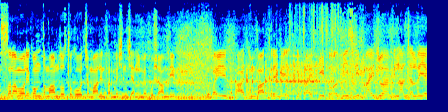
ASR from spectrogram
असलम तमाम दोस्तों को जमाल इन्फॉर्मेशन चैनल में खुश आमदीद। तो भाई, आज हम बात करेंगे इसकी प्राइस की। तो अभी इसकी प्राइस जो है, फ़िलहाल चल रही है।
